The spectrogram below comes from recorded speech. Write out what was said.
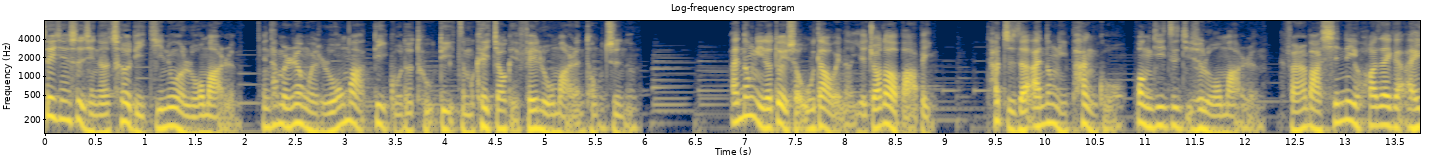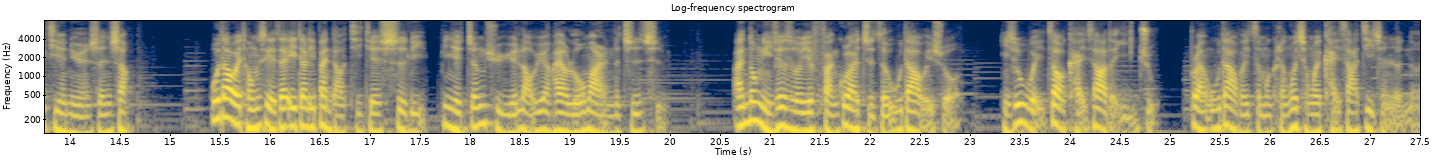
这件事情呢，彻底激怒了罗马人，因为他们认为罗马帝国的土地怎么可以交给非罗马人统治呢？安东尼的对手乌大维呢，也抓到了把柄。他指责安东尼叛国，忘记自己是罗马人，反而把心力花在一个埃及的女人身上。屋大维同时也在意大利半岛集结势力，并且争取元老院还有罗马人的支持。安东尼这时候也反过来指责屋大维说：“你是伪造凯撒的遗嘱，不然屋大维怎么可能会成为凯撒继承人呢？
